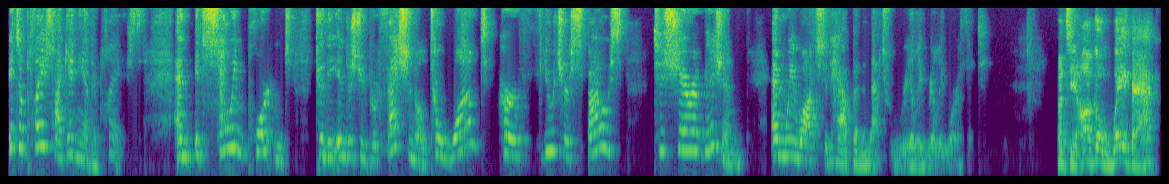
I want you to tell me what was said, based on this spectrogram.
It's a place like any other place. And it's so important to the industry professional to want her future spouse to share a vision. And we watched it happen, and that's really, really worth it. Let's see, I'll go way back.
